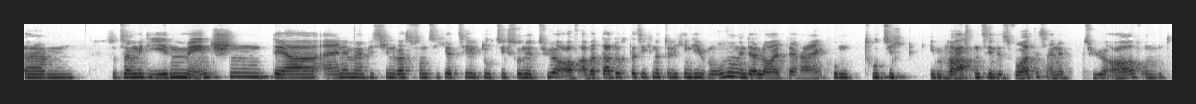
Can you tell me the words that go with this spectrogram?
Ähm, sozusagen mit jedem Menschen, der einem ein bisschen was von sich erzählt, tut sich so eine Tür auf. Aber dadurch, dass ich natürlich in die Wohnungen der Leute reinkomme, tut sich im wahrsten Sinn des Wortes eine Tür auf und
